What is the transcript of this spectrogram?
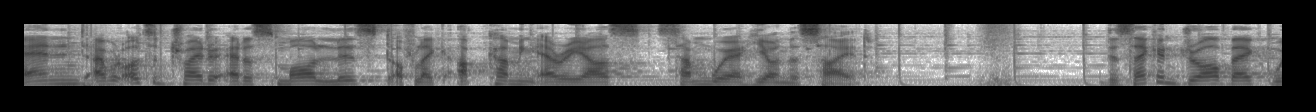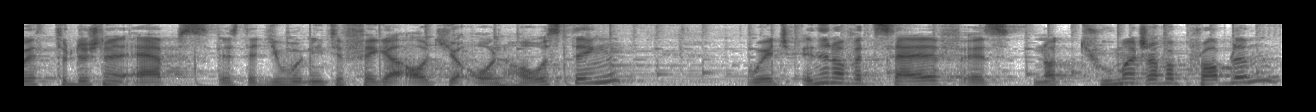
And I will also try to add a small list of like upcoming areas somewhere here on the side. The second drawback with traditional apps is that you would need to figure out your own hosting which in and of itself is not too much of a problem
